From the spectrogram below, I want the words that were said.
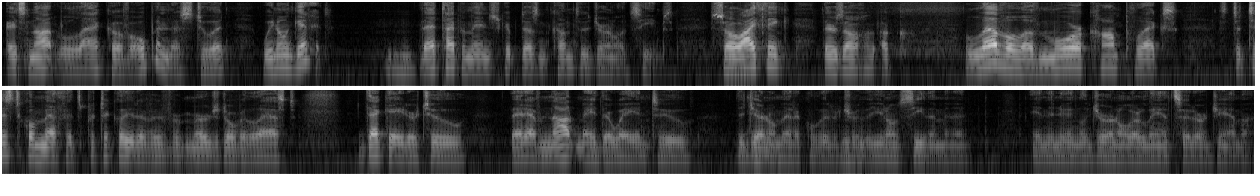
it's not lack of openness to it. We don't get it. Mm-hmm. That type of manuscript doesn't come to the journal, it seems. So I think there's a, a level of more complex statistical methods, particularly that have emerged over the last decade or two, that have not made their way into the general medical literature. Mm-hmm. That you don't see them in a, in the New England Journal or Lancet or JAMA.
